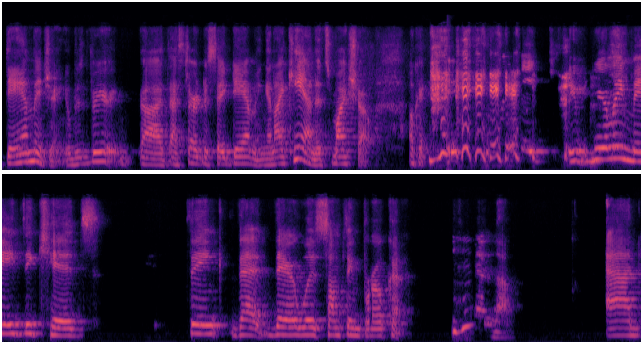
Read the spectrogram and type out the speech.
damaging. It was very, uh, I started to say damning, and I can, it's my show. Okay. It, it, really made the kids think that there was something broken mm-hmm. in them. And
